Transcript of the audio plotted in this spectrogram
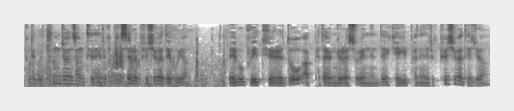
그리고 충전 상태는 이렇게 픽셀로 표시가 되고요. 외부 V2L도 앞에다 연결할 수가 있는데 계기판에 이렇게 표시가 되죠.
